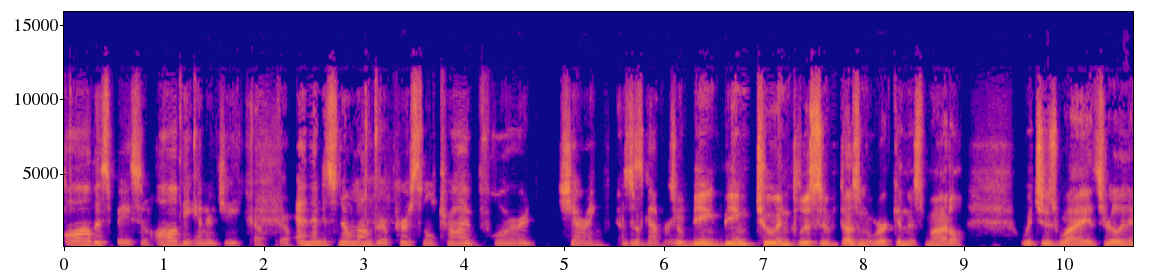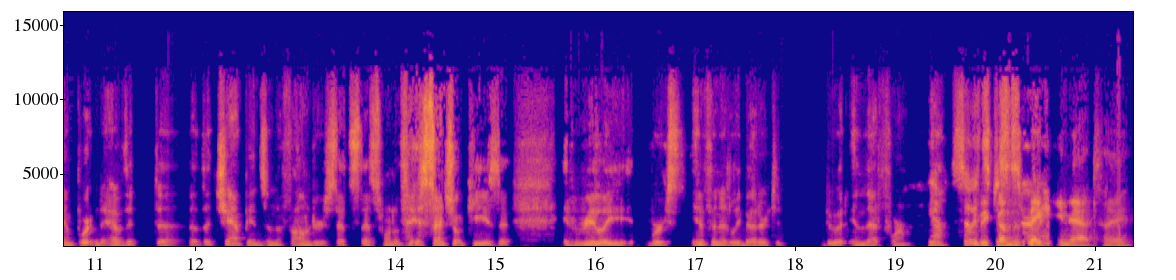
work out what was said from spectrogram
all the space and all the energy Yep, yep. and then it's no longer a personal tribe for sharing and so, discovery. So being being too inclusive doesn't work in this model, which is why it's really important to have the the, the champions and the founders. That's that's one of the essential keys. That it really works infinitely better to do it in that form. yeah so You it's become the safety net, hey?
